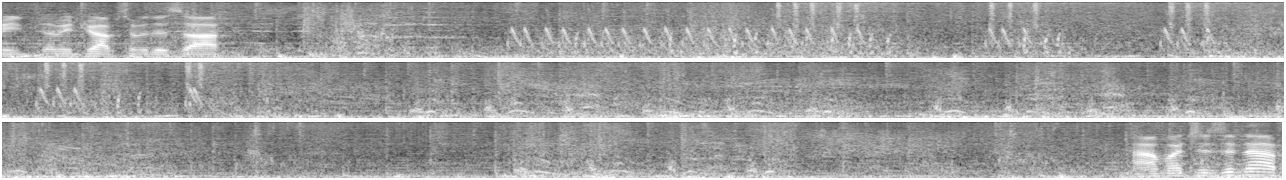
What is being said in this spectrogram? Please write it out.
Me let me drop some of this off. How much is enough?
